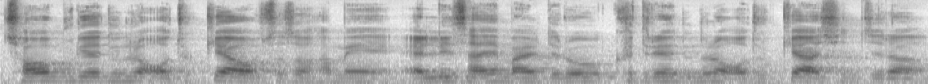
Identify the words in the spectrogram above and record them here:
저 무리의 눈을 어둡게 하옵소서 하매 엘리사의 말대로 그들의 눈을 어둡게 하신지라.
